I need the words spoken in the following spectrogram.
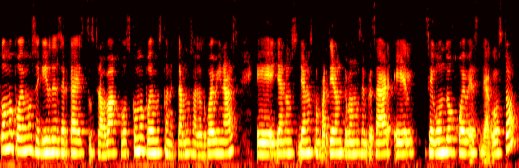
cómo podemos seguir de cerca estos trabajos, cómo podemos conectarnos a los webinars. Eh, ya, nos, ya nos compartieron que vamos a empezar el segundo jueves de agosto.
